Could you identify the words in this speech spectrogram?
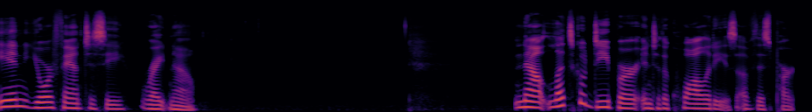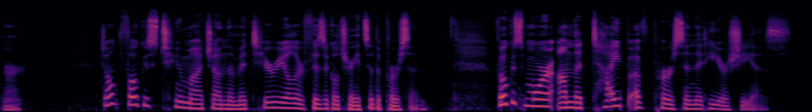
in your fantasy right now. Now, let's go deeper into the qualities of this partner. Don't focus too much on the material or physical traits of the person. Focus more on the type of person that he or she is.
